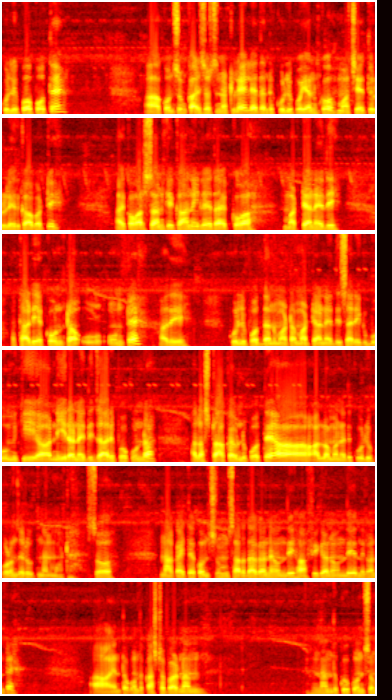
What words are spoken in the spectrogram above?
కుళ్ళిపోతే ఆ, కొంచెం కలిసి వచ్చినట్లే లేదంటే కుళ్ళిపోయి అనుకో మా చేతులు లేదు కాబట్టి ఆ యొక్క వర్షానికి కానీ లేదా ఎక్కువ మట్టి అనేది తడి ఎక్కువ ఉంటా ఉంటే అది కుళ్ళిపోద్ది అనమాట మట్టి అనేది సరిగ్గా భూమికి ఆ నీరు అనేది జారిపోకుండా అలా స్టాక్ అయి ఉండిపోతే ఆ అల్లం అనేది కూలిపోవడం జరుగుతుంది అనమాట సో నాకైతే కొంచెం సరదాగానే ఉంది హ్యాపీగానే ఉంది. ఎందుకంటే ఎంతో కొంత కష్టపడిన నందుకు కొంచెం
